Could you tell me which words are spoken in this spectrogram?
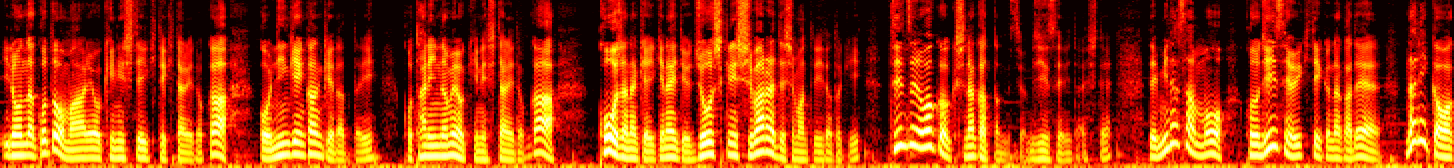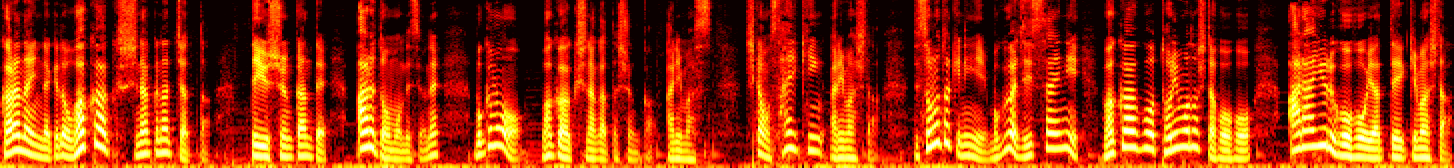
いろんなことを周りを気にして生きてきたりとか、こう人間関係だったり、こう他人の目を気にしたりとか、こうじゃなきゃいけないという常識に縛られてしまっていた時、全然ワクワクしなかったんですよ、人生に対して。で、皆さんもこの人生を生きていく中で、何かわからないんだけど、ワクワクしなくなっちゃった。っていう瞬間ってあると思うんですよね。僕もワクワクしなかった瞬間あります。しかも最近ありました。で、その時に僕が実際にワクワクを取り戻した方法、あらゆる方法をやってきました。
